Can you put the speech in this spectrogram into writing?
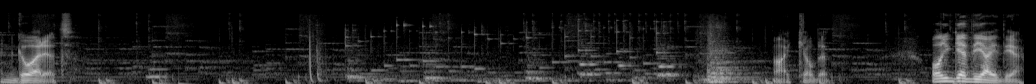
and go at it. Oh, I killed it. Well, you get the idea.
